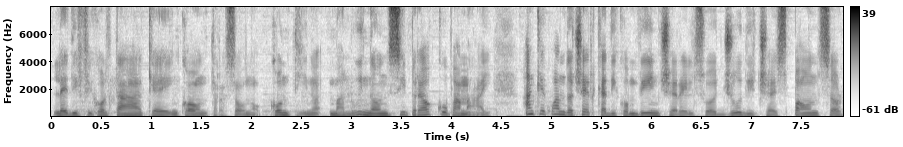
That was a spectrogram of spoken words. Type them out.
Le difficoltà che incontra sono continue, ma lui non si preoccupa mai, anche quando cerca di convincere il suo giudice sponsor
